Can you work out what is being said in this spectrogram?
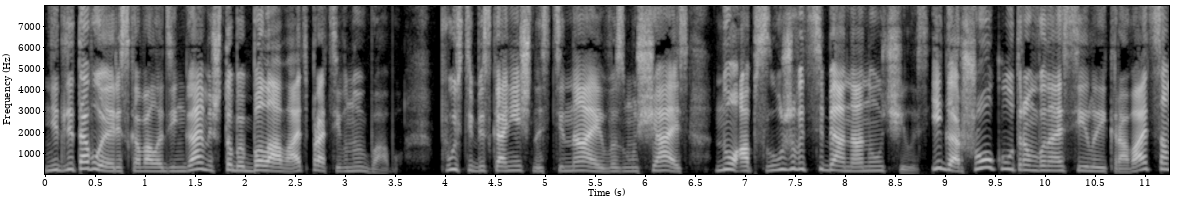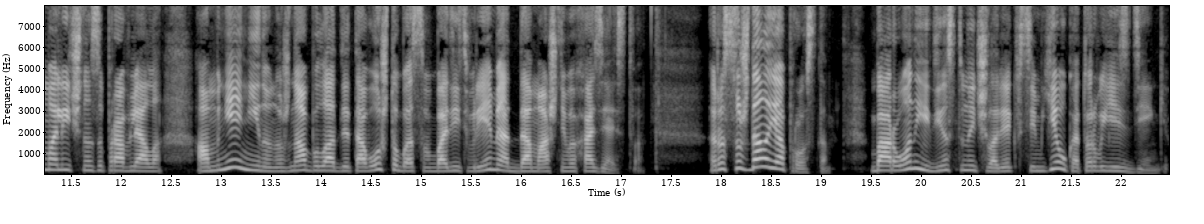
Не для того я рисковала деньгами, чтобы баловать противную бабу. Пусть и бесконечно стеная и возмущаясь, но обслуживать себя она научилась. И горшок утром выносила, и кровать сама лично заправляла. А мне Нина нужна была для того, чтобы освободить время от домашнего хозяйства. Рассуждала я просто. Барон — единственный человек в семье, у которого есть деньги.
